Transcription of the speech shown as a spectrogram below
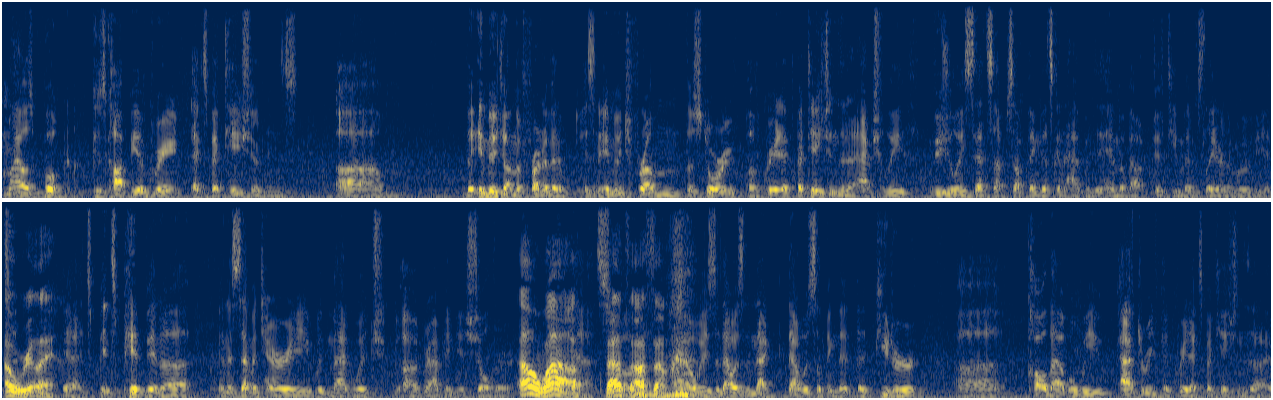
Miles' book, his copy of Great Expectations. Um, the image on the front of it is an image from the story of Great Expectations, and it actually visually sets up something that's going to happen to him about 15 minutes later in the movie. It's Oh, really? Yeah, it's it's Pip in a in a cemetery with Magwitch uh, grabbing his shoulder. Oh, wow. Yeah, That's awesome. I always that was that that was something that, that Peter uh, called out when we after we picked Great Expectations. That I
